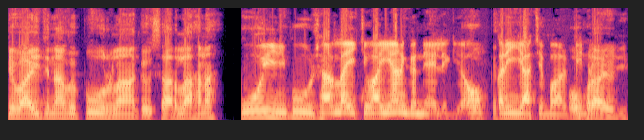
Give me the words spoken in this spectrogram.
ਚਵਾਈ ਚ ਨਾ ਕੋਈ ਭੂਰਲਾ ਕੋਈ ਸਰਲਾ ਹਨਾ? ਕੋਈ ਨਹੀਂ ਭੂਰ ਸਰਲਾਈ ਚਵਾਈਆਂ ਨੇ ਗੰਨਿਆਂ ਲੱਗਿਆ ਉਹ Okay. ਕਰੀ ਜਾਚ ਬਾਲਟੀ। ਉਹ ਫੜਾਇਓ ਜੀ।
